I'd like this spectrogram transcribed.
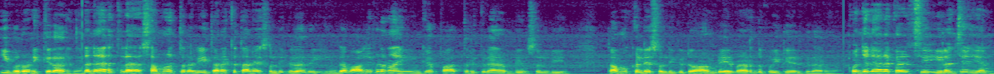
இவரும் நிற்கிறாருங்க இந்த நேரத்தில் சமணத்துறவி தனக்குத்தானே சொல்லிக்கிறாரு இந்த வாலிபரை நான் எங்கேயோ பார்த்துருக்குறேன் அப்படின்னு சொல்லி தமக்குள்ளே சொல்லிக்கிட்டோம் அப்படியே நடந்து போயிட்டே இருக்கிறாருங்க. கொஞ்ச நேரம் கழிச்சு இளஞ்செழியன்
